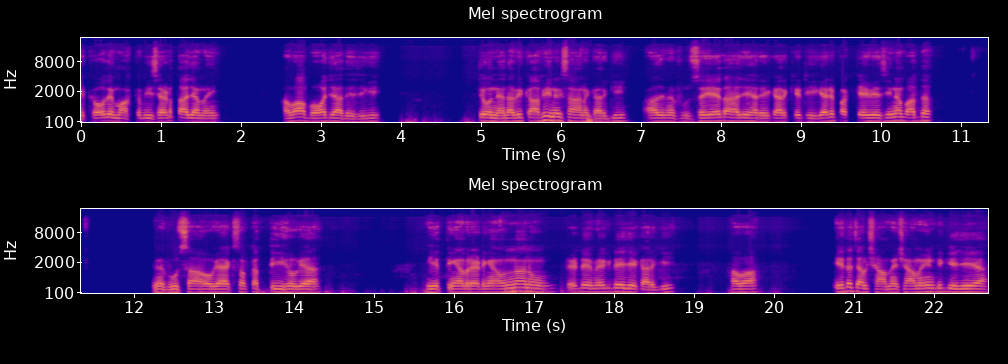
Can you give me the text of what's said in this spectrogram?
ਇੱਕ ਉਹਦੇ ਮੱਕ ਵੀ ਸੜਤਾ ਜਮਾਂ। ਹਵਾ ਬਹੁਤ ਜ਼ਿਆਦਾ ਸੀਗੀ। ਝੋਨੇ ਦਾ ਵੀ ਕਾਫੀ ਨੁਕਸਾਨ ਕਰ ਗਈ। ਆ ਜਿਵੇਂ ਫੂਸੇ, ਇਹ ਤਾਂ ਹਜੇ ਹਰੇ ਕਰਕੇ ਠੀਕ ਹੈ ਇਹ ਪੱਕੇ ਵੇ ਸੀ ਨਾ ਵੱਧ। ਜਿਵੇਂ ਫੂਸਾ ਹੋ ਗਿਆ 131 ਹੋ ਗਿਆ। ਗੀਤੀਆਂ ਵੈਰਾਈਟੀਆਂ ਉਹਨਾਂ ਨੂੰ ਟੇਡੇ ਮੇਗਡੇ ਜੇ ਕਰ ਗਈ ਹਵਾ। ਇਹ ਤਾਂ ਚੱਲ ਸ਼ਾਮੇ ਸ਼ਾਮੇ ਹੀ ਡਿੱਗੇ ਜੇ ਆ।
